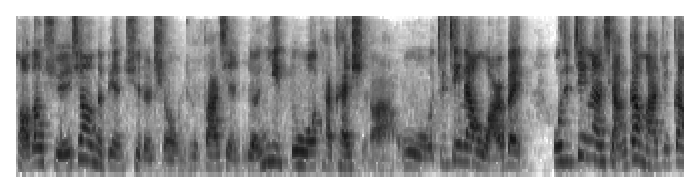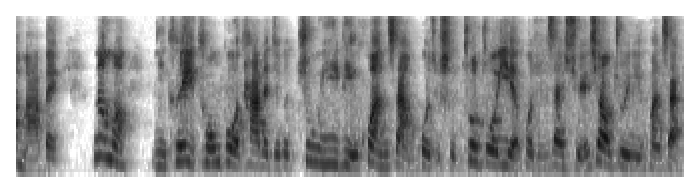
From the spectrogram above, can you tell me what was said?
跑到学校那边去的时候，你就会发现人一多，他开始啊，我就尽量玩呗，我就尽量想干嘛就干嘛呗。那么你可以通过他的这个注意力涣散，或者是做作业，或者是在学校注意力涣散，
